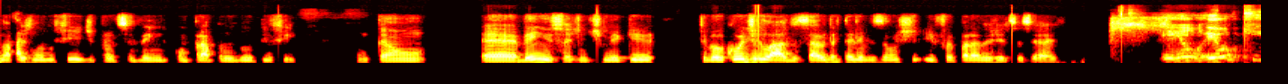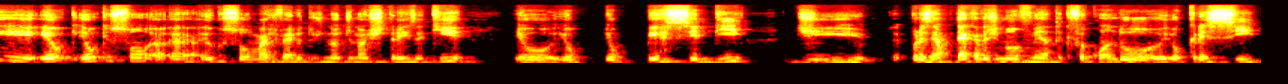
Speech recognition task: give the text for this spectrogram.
na página do feed, para você vir comprar produto, enfim. Então, é bem isso. A gente meio que colocou de lado, saiu da televisão e foi parar nas redes sociais. Eu, eu que eu, eu que sou é, eu que sou o mais velho dos, de nós três aqui, eu, eu, eu percebi de, por exemplo, década de 90, que foi quando eu cresci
